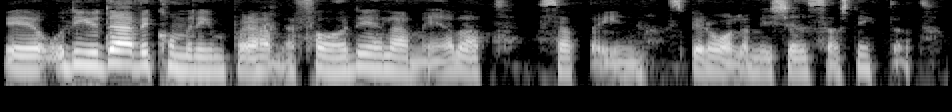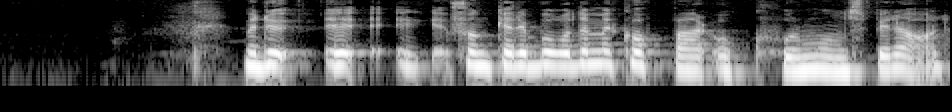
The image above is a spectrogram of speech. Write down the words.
Eh, och det är ju där vi kommer in på det här med fördelar med att sätta in spiralen vid kejsarsnittet. Men du, eh, funkar det både med koppar och hormonspiral?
